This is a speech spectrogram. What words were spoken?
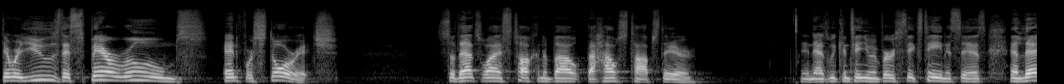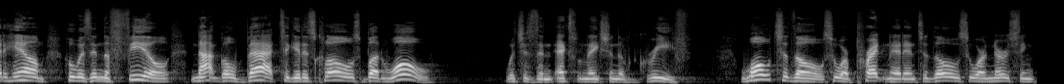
they were used as spare rooms and for storage. So that's why it's talking about the housetops there. And as we continue in verse 16, it says, And let him who is in the field not go back to get his clothes, but woe, which is an explanation of grief Woe to those who are pregnant and to those who are nursing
